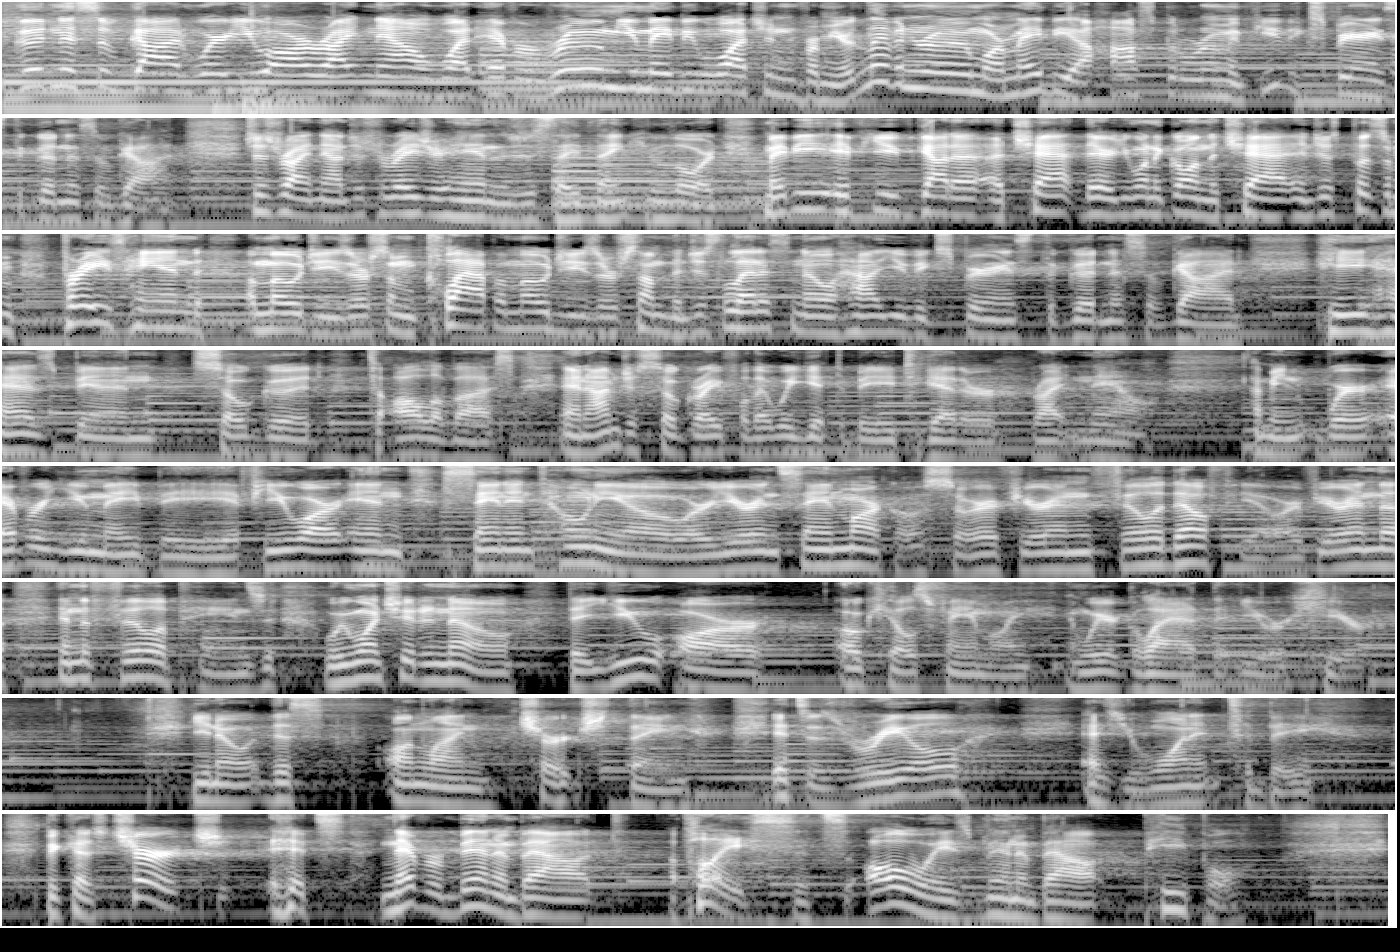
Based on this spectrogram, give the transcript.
goodness of God where you are right now, whatever room you may be watching from your living room or maybe a hospital room, if you've experienced the goodness of God, just right now, just raise your hand and just say, Thank you, Lord. Maybe if you've got a, a chat there, you want to go on the chat and just put some praise hand emojis or some clap emojis or something. Just let us know how you've experienced the goodness of God. He has been so good to all of us. And I'm just so grateful that we get to be together right now. I mean, wherever you may be, if you are in San Antonio or you're in San Marcos or if you're in Philadelphia or if you're in the, in the Philippines, we want you to know that you are Oak Hills family and we are glad that you are here. You know, this online church thing, it's as real as you want it to be. Because church, it's never been about a place, it's always been about people.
